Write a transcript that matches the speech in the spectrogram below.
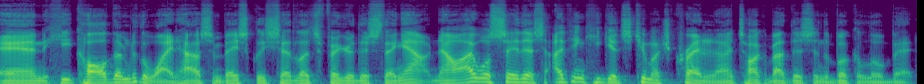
And he called them to the White House and basically said, let's figure this thing out. Now, I will say this I think he gets too much credit. And I talk about this in the book a little bit.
